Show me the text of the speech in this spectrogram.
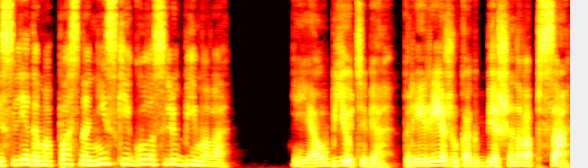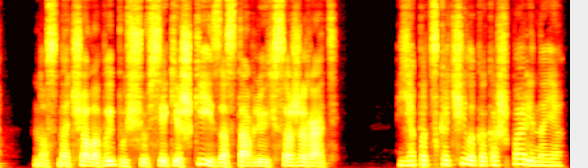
и следом опасно низкий голос любимого. «Я убью тебя, прирежу, как бешеного пса!» Но сначала выпущу все кишки и заставлю их сожрать». Я подскочила, как ошпаренная,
